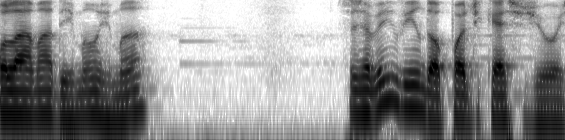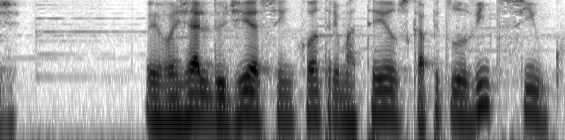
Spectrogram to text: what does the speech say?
Olá, amado irmão e irmã. Seja bem-vindo ao podcast de hoje. O Evangelho do dia se encontra em Mateus, capítulo 25,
